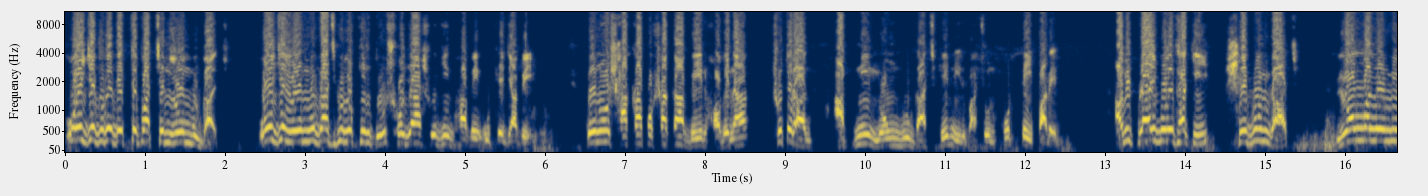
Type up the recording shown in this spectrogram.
ওই যে দূরে দেখতে পাচ্ছেন লম্বু গাছ। ওই যে লম্বু গাছগুলো কিন্তু সোজাসুজি ভাবে উঠে যাবে। কোনো শাখা পোশাখা বের হবে না। সুতরাং আপনি লম্বু গাছকে নির্বাচন করতেই পারেন। আমি প্রায় বলে থাকি, সেগুন গাছ লম্বালম্বি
